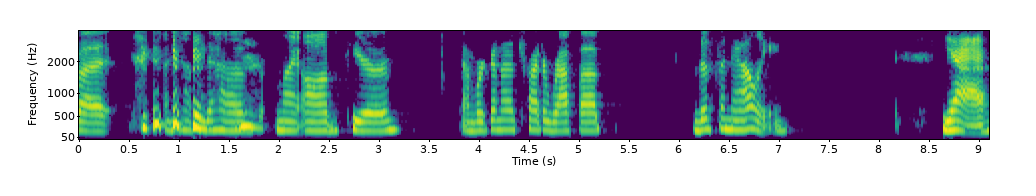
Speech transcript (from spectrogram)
but I'm happy to have my obs here. And we're going to try to wrap up the finale. Yeah,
